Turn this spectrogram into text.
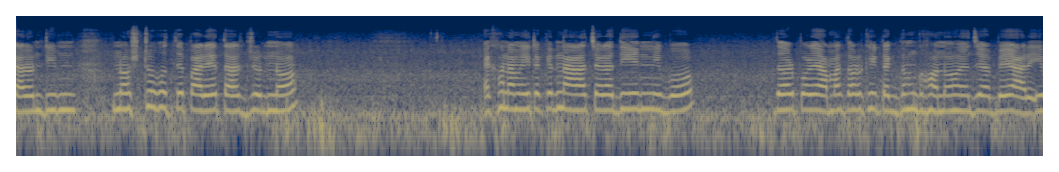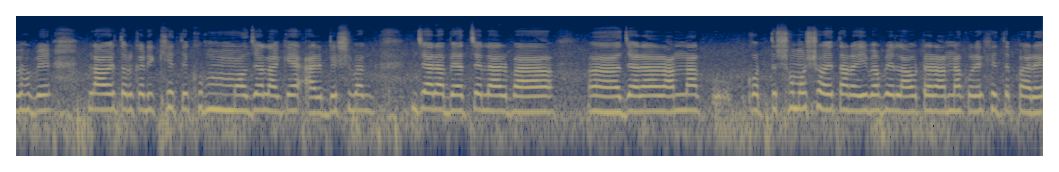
কারণ ডিম নষ্ট হতে পারে তার জন্য। এখন আমি এটাকে নাড়াচাড়া দিয়ে নিব। দেওয়ার পরে আমার তরকারিটা একদম ঘন হয়ে যাবে আর এভাবে লাউয়ের তরকারি খেতে খুব মজা লাগে। আর বেশিরভাগ যারা ব্যাচেলার বা যারা রান্না করতে সমস্যা হয় তারা এইভাবে লাউটা রান্না করে খেতে পারে।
